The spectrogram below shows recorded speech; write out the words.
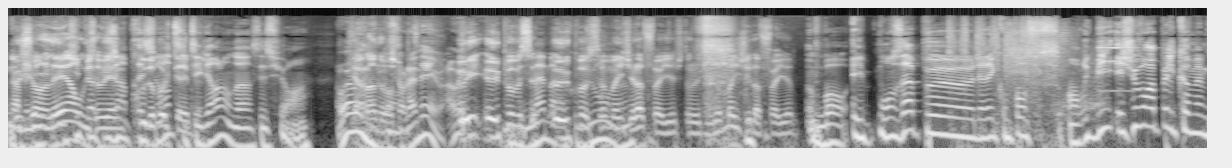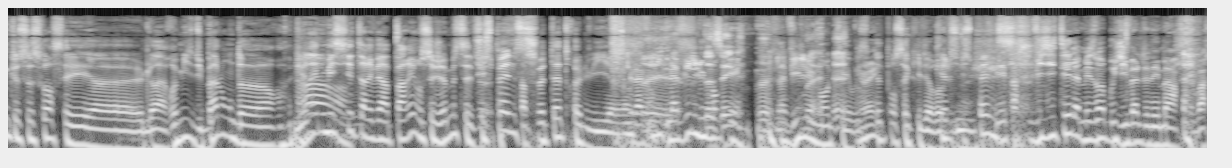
Non, le jeu en l'air où ils avaient un coup de bol C'était l'Irlande, hein, c'est sûr. Hein. Ouais, ouais. Sur l'année. ah oui. Eux, ils peuvent, Même eux, ils peuvent se manger hein. la feuille, je te le dis, manger la feuille. hein. Bon, et on zappe euh, les récompenses en rugby. Et je vous rappelle quand même que ce soir, c'est euh, la remise du Ballon d'Or. Lionel Ah. Messi est arrivé à Paris, on sait jamais, c'est Suspense. ça peut être lui. euh, Parce que la, Ouais. la ville lui manquait. la ville lui manquait, oui, c'est peut-être pour ça qu'il est Quel revenu. Il est parti visiter la maison à Bougival de Neymar, savoir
